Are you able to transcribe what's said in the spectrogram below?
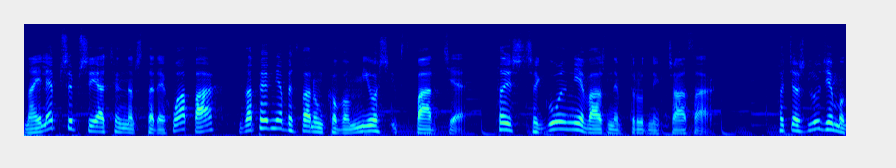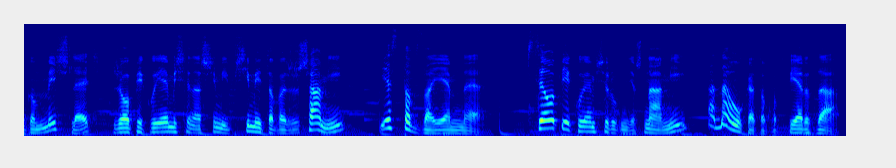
Najlepszy przyjaciel na czterech łapach zapewnia bezwarunkową miłość i wsparcie, co jest szczególnie ważne w trudnych czasach. Chociaż ludzie mogą myśleć, że opiekujemy się naszymi psimi towarzyszami, jest to wzajemne. Psy opiekują się również nami, a nauka to potwierdza.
